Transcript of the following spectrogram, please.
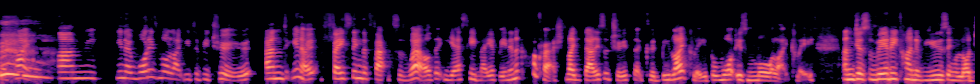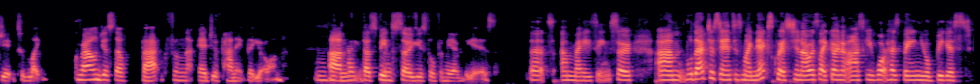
For. Um, you know, what is more likely to be true? And, you know, facing the facts as well that yes, he may have been in a car crash. Like that is a truth that could be likely, but what is more likely? And just really kind of using logic to like ground yourself back from that edge of panic that you're on. Mhm. Um, that's been so useful for me over the years. That's amazing. So, um, well, that just answers my next question. I was like going to ask you what has been your biggest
